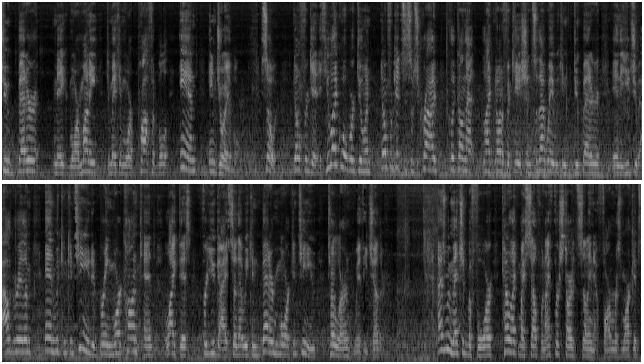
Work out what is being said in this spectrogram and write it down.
to better make more money, to make it more profitable and enjoyable. So, don't forget, if you like what we're doing, don't forget to subscribe, click on that like notification so that way we can do better in the YouTube algorithm and we can continue to bring more content like this for you guys so that we can better more continue to learn with each other. As we mentioned before, kind of like myself, when I first started selling at farmers markets,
